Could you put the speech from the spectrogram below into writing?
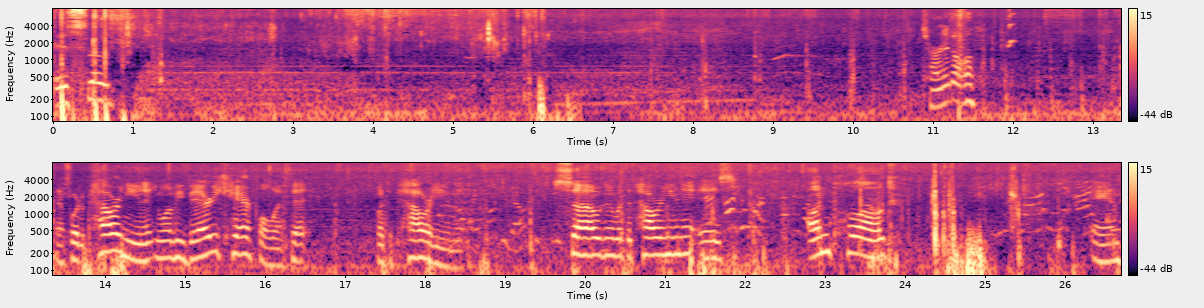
Is slow. Turn it off. And for the power unit you want to be very careful with it with the power unit. So with the power unit is unplug and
